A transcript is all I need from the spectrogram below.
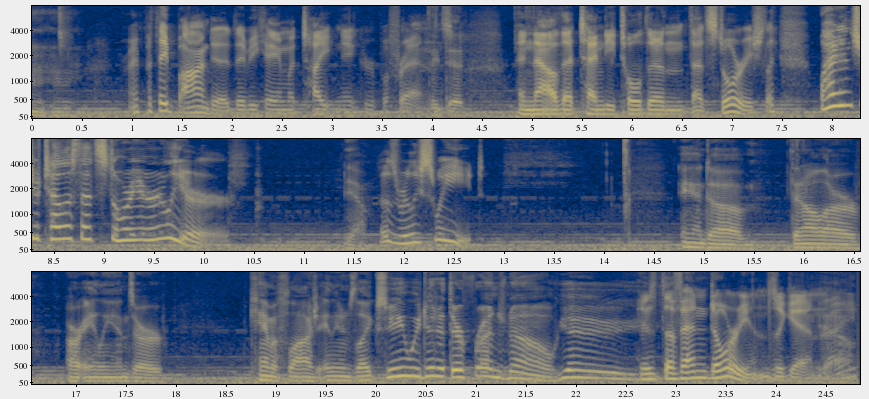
Mm-hmm. Right, but they bonded. They became a tight knit group of friends. They did. And now that Tendi told them that story, she's like, "Why didn't you tell us that story earlier? Yeah. That was really sweet." And um, then all our our aliens are camouflage aliens. Like, see, we did it. They're friends now. Yay! Is the Vendorians again, Yeah, right?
